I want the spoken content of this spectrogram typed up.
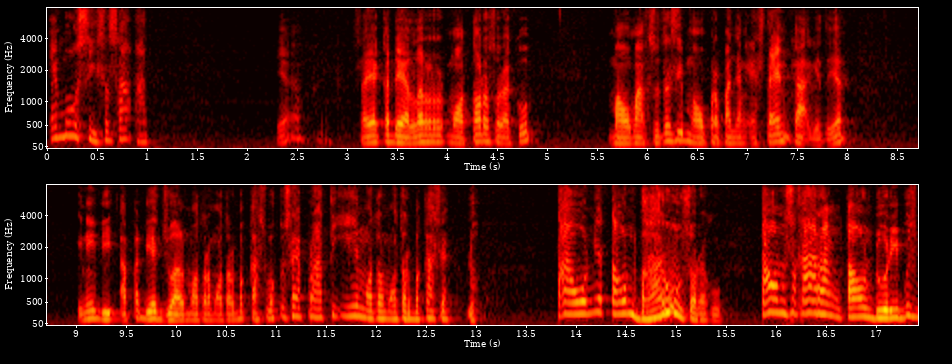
emosi sesaat. Ya, saya ke dealer motor saudaraku, mau maksudnya sih mau perpanjang STNK gitu ya ini di apa dia jual motor-motor bekas. Waktu saya perhatiin motor-motor bekasnya, loh tahunnya tahun baru saudaraku. Tahun sekarang, tahun 2019.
